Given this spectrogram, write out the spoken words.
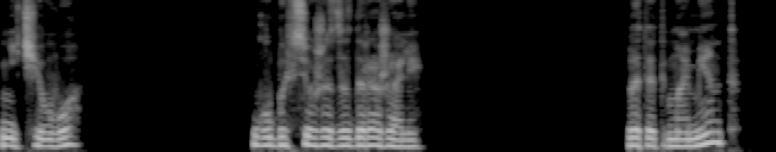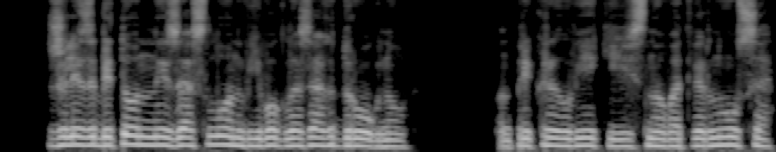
Ничего. Губы все же задрожали. В этот момент железобетонный заслон в его глазах дрогнул. Он прикрыл веки и снова отвернулся,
